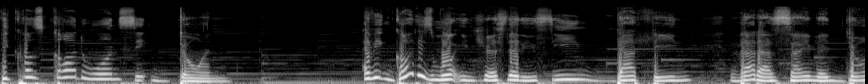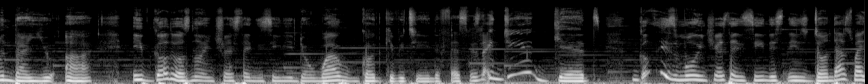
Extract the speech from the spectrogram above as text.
because God wants it done. I mean, God is more interested in seeing that thing, that assignment done than you are if God was not interested in seeing you done, why would God give it to you in the first place? Like, do you get? God is more interested in seeing these things done. That's why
